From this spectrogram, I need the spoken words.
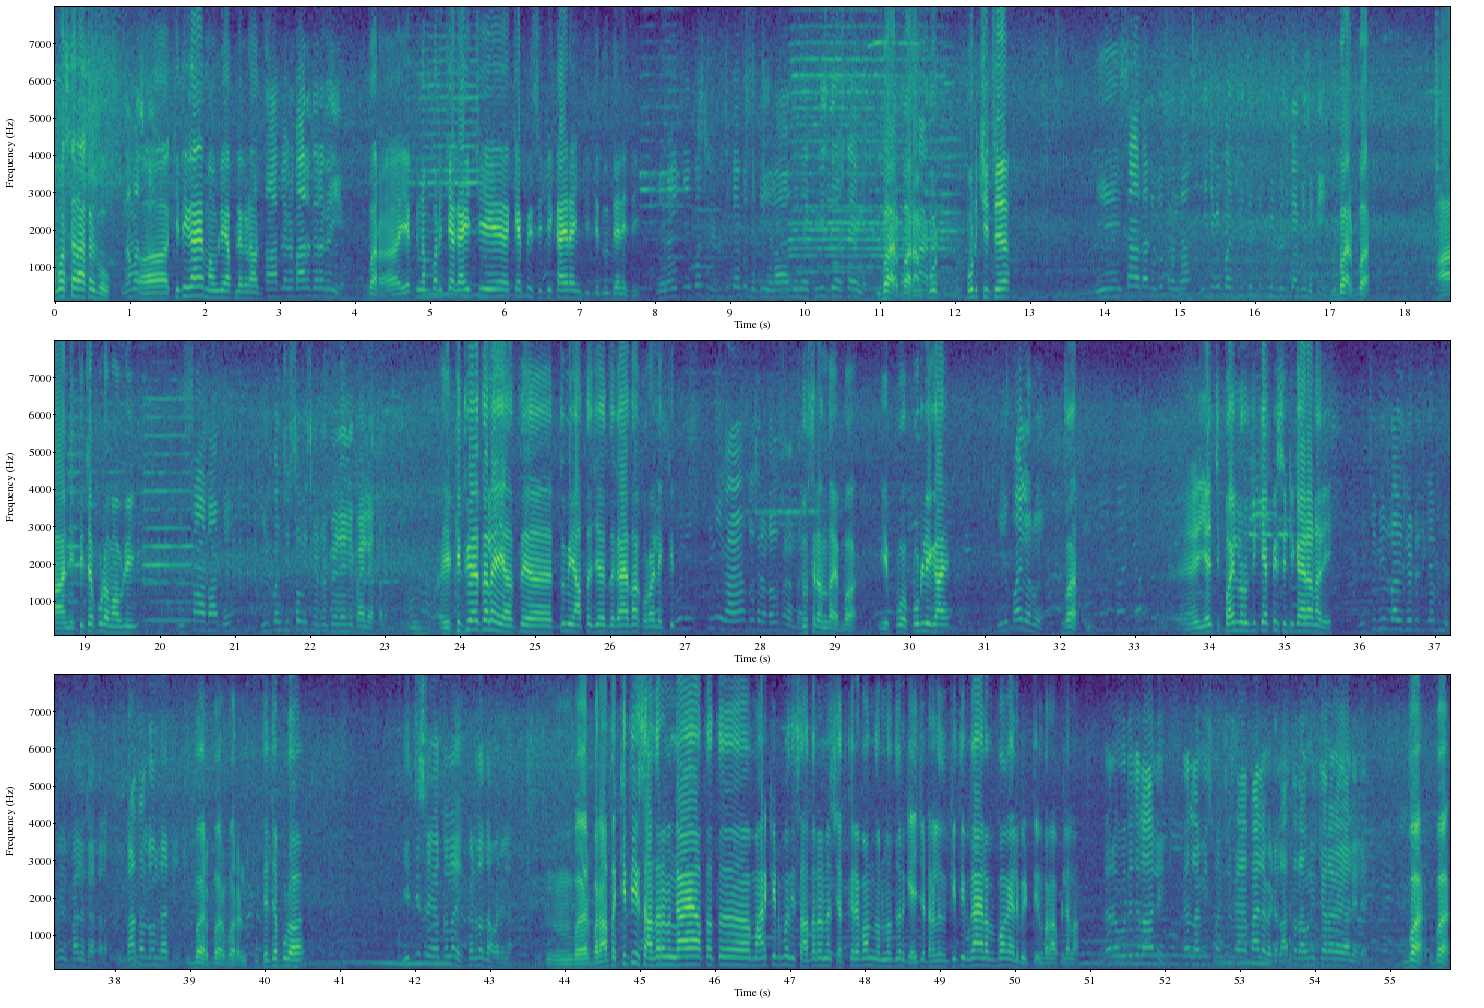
नमस्कार आकाश भाऊ. नमस्कार. अं, किती गाय माऊली आपल्याकडे आज? आता आपल्याकडे बारा तेरा गाई आहे. बरं एक नंबरच्या गायची कॅपॅसिटी काय राहील तिची दूध देण्याची? या गाईची पस्तीस लिटरची कॅपॅसिटी याला अजून एक वीस दिवस टाइम आहे. बरं बरं. पुढ पुढचीच? ही सहा दुसऱ्यांदा. हिची बी पंचवीस ते तीस लिटरची कॅपॅसिटी बरं बरं. आणि तिच्या पुढं माऊली? ही सहा ही पंचवीस सव्वीस लिटर पेळलेली पाहिली आता हे किती वेळ त्याला तुम्ही आता जे जे गाय दाखवू राहिले किती दोन्ही तिन्ही गाया दुसऱ्यांदा दुसऱ्यांदा. दुसऱ्यांदा आहे बरं. हे पु पुढली गाय? ही पाहिलं रोय. बरं. अं, यांची पहिल्या रोजची कॅपॅसिटी काय राहणार आहे? हिची वीस बावीस लिटरची कॅपॅसिटी राहील पाहिलं त्याला दाताला दोन दाती. बरं बरं बरं. त्याच्या पुढं? ही तिसऱ्या आहे बरं बरं. आता किती साधारण गाय आता तर मार्केटमध्ये साधारण शेतकरी बांधवांना जर घ्यायचे ठरलं तर किती गायला बघायला भेटतील बरं आपल्याला? जर उद्याच्याला आले त्याला वीस पंचवीस गाया पाहायला भेटेल. आता दावणी तेरा गाय आलेल्या आहे बर बर.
